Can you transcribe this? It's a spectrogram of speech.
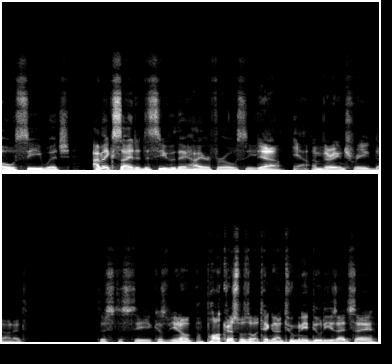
OC, which I'm excited to see who they hire for OC. Yeah, Yeah. I'm very intrigued on it, just to see because you know Paul Chryst was what, taking on too many duties. I'd say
